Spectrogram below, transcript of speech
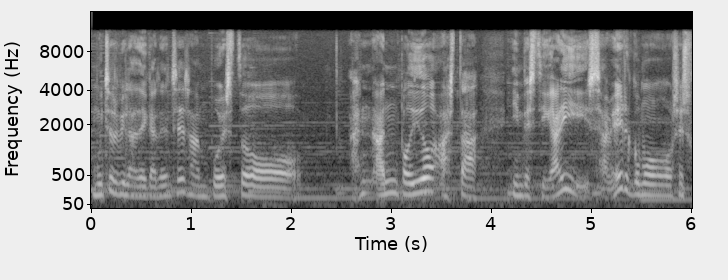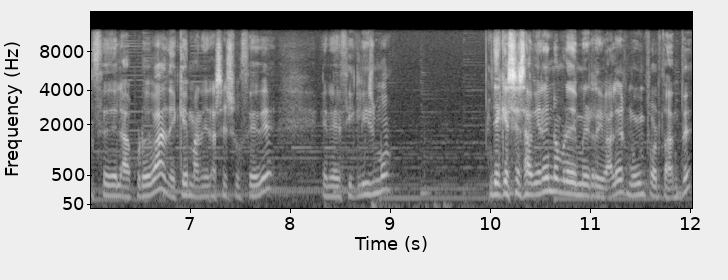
muchos viladecanenses han puesto han, han, podido hasta investigar y saber cómo se sucede la prueba, de qué manera se sucede en el ciclismo, de que se sabían el nombre de mis rivales, muy importante.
